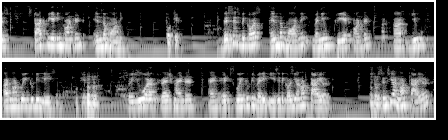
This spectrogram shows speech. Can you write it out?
is start creating content in the morning. Okay. this is because in the morning when you create content uh, you are not going to be lazy okay Mhm. So you are fresh minded and it's going to be very easy because you're not tired so Mhm. since you're not tired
